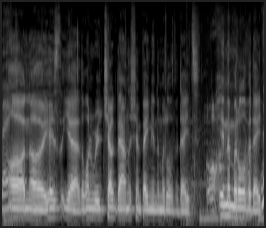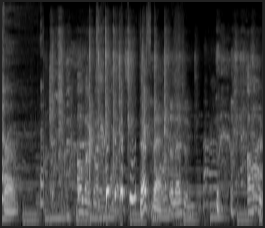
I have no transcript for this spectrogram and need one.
bubbly. Oh no, here's the- yeah the one where you chug down the champagne in the middle of the date. In the middle of the date, bro. Oh my God. Who does that? a legend. Oh,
